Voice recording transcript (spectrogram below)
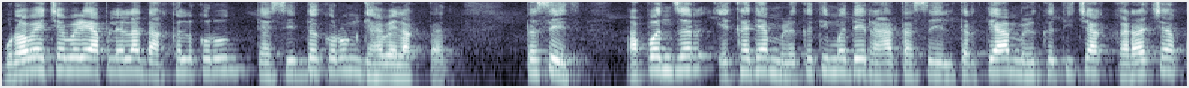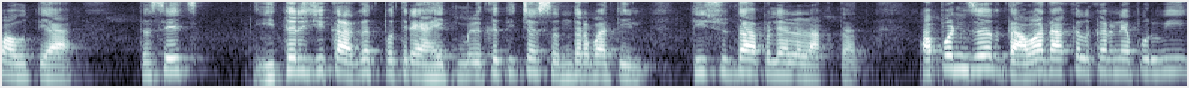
पुराव्याच्या वेळी आपल्याला दाखल करून त्या सिद्ध करून घ्याव्या लागतात. तसेच आपण जर एखाद्या मिळकतीमध्ये राहत असेल तर त्या मिळकतीच्या कराच्या पावत्या तसेच इतर जी कागदपत्रे आहेत मिळकतीच्या संदर्भातील तीसुद्धा आपल्याला लागतात. आपण जर दावा दाखल करण्यापूर्वी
